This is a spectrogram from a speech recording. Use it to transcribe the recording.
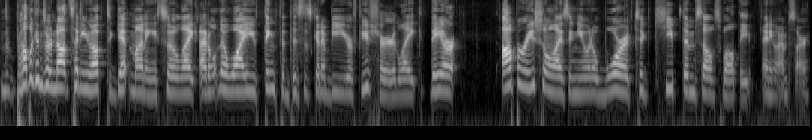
the Republicans are not setting you up to get money. So like I don't know why you think that this is going to be your future. Like they are operationalizing you in a war to keep themselves wealthy. Anyway, I'm sorry.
